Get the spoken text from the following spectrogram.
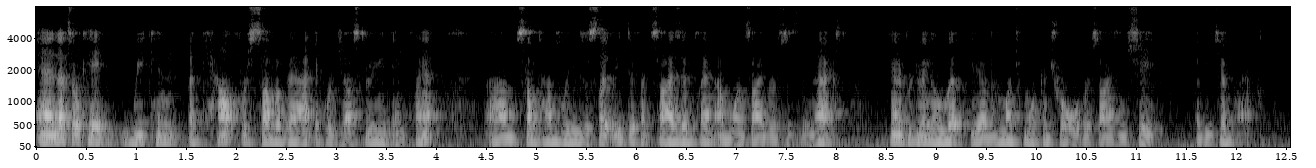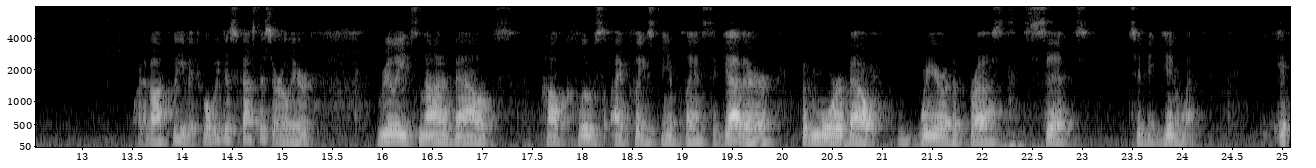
And that's okay. We can account for some of that if we're just doing an implant. Um, sometimes we'll use a slightly different size implant on one side versus the next. And if we're doing a lift, we have much more control over size and shape of each implant. What about cleavage? Well, we discussed this earlier. Really, it's not about how close I place the implants together, but more about where the breast sits to begin with. If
